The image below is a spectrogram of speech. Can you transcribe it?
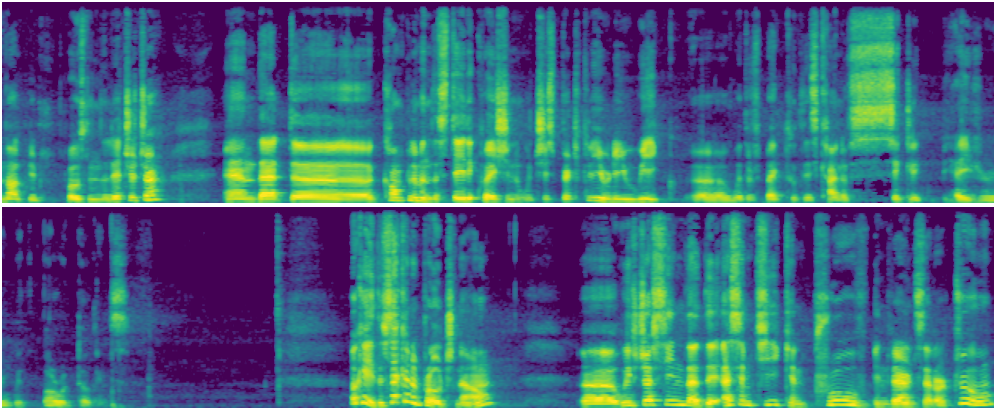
not be proposed in the literature and that uh, complement the state equation, which is particularly weak uh, with respect to this kind of cyclic behavior with borrowed tokens. Okay, the second approach now uh, we've just seen that the SMT can prove invariants that are true,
